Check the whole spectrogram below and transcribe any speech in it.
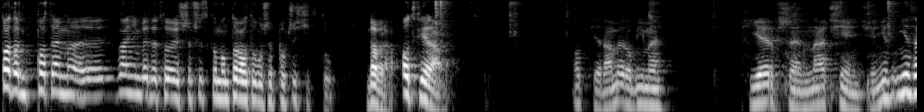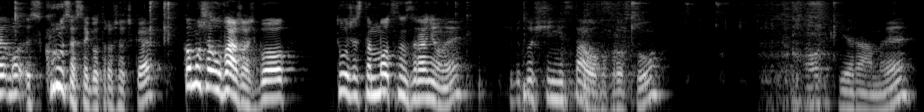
potem, potem e, zanim będę to jeszcze wszystko montował, to muszę poczyścić stół. Dobra, otwieramy. Otwieramy, robimy pierwsze nacięcie. Nie, nie za, skrócę sobie go troszeczkę, tylko muszę uważać, bo tu już jestem mocno zraniony, żeby coś się nie stało po prostu. Otwieramy.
